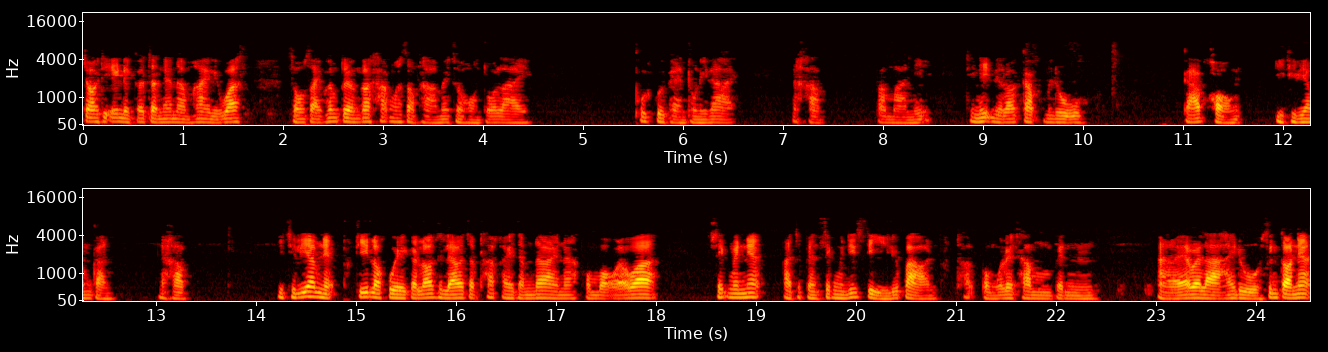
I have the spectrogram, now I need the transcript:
เจ้าที่ Xnet ก็จะแนะนำให้หรือว่า สงสัยเพิ่มเติมก็ทักมาสอบถามในส่วนของตัวไลน์พูดคุยแผนตรงนี้ได้นะครับ ประมาณนี้ ทีนี้เดี๋ยวเรากลับมาดูกราฟของอีเทเรียมกันนะครับอีเทเรียมเนี่ยที่เราคุยกันรอบที่แล้วจะถ้าใครจำได้นะ ผมบอกแล้วว่าเซกเมนต์เนี้ยอาจจะเป็นเซกเมนต์ที่ 4 หรือเปล่า ผมก็เลยทำเป็นอ่าระยะเวลาให้ดู ซึ่งตอนเนี้ย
